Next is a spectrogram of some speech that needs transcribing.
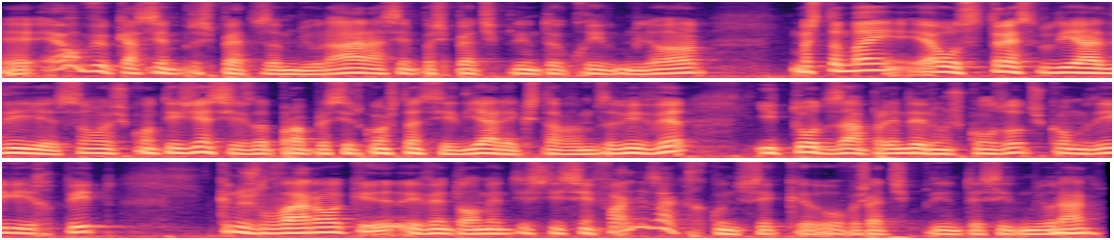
É, é óbvio que há sempre aspectos a melhorar, há sempre aspectos que podiam ter corrido melhor, mas também é o stress do dia a dia, são as contingências da própria circunstância diária que estávamos a viver e todos a aprender uns com os outros, como digo e repito, que nos levaram a que eventualmente existissem falhas. Há que reconhecer que houve aspectos que podiam ter sido melhorados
